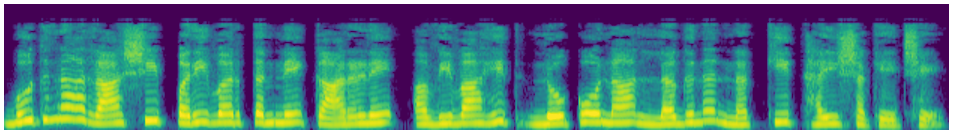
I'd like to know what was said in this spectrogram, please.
બુધના રાશિ પરિવર્તનને કારણે અવિવાહિત લોકોના લગ્ન નક્કી થઈ શકે છે.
